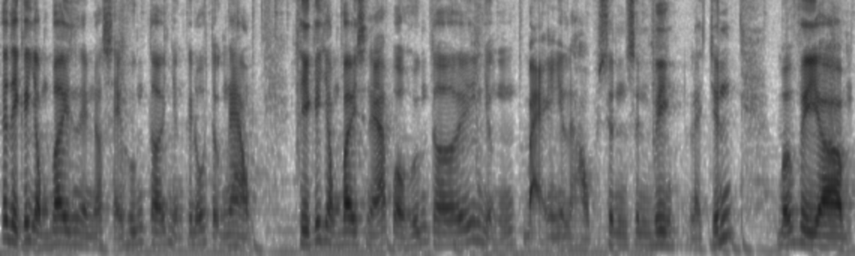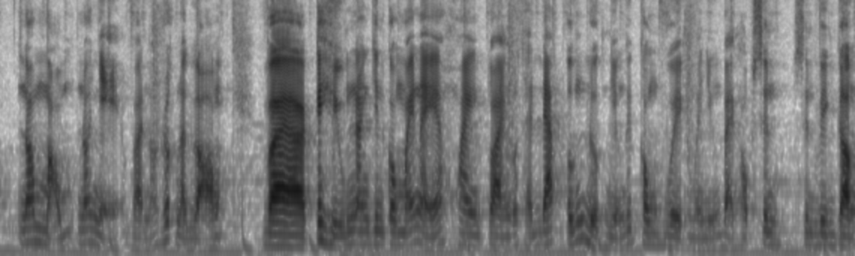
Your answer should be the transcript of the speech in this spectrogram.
Thế thì cái dòng base này nó sẽ hướng tới những cái đối tượng nào? Thì cái dòng base này Apple hướng tới những bạn như là học sinh, sinh viên là chính. Bởi vì uh, nó mỏng, nó nhẹ và nó rất là gọn. Và cái hiệu năng trên con máy này á, hoàn toàn có thể đáp ứng được những cái công việc mà những bạn học sinh, sinh viên cần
